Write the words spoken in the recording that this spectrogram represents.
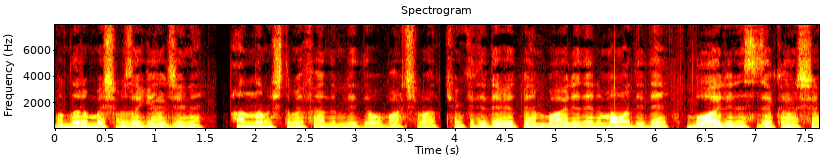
Bunların başımıza geleceğini Anlamıştım efendim dedi o bahçıvan. Çünkü dedi evet ben bu ailedenim ama dedi bu ailenin size karşı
